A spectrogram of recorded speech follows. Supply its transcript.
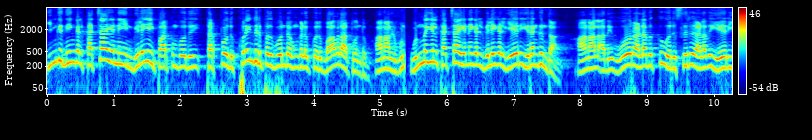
இங்கு நீங்கள் கச்சா எண்ணெயின் விலையை பார்க்கும்போது தற்போது குறைந்திருப்பது போன்ற உங்களுக்கு ஒரு பாவலா தோன்றும். ஆனால் உண்மையில் கச்சா எண்ணெய்கள் விலைகள் ஏறி இறங்கும் தான் ஆனால் அது ஓரளவுக்கு ஒரு சிறு அளவு ஏறி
